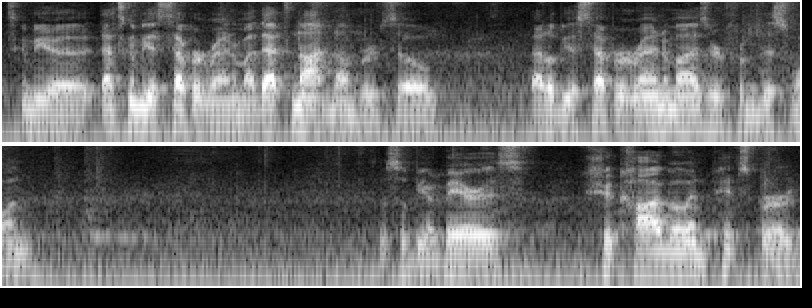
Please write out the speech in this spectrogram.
It's gonna be a that's gonna be a separate randomizer. That's not numbered, so that'll be a separate randomizer from this one. This will be a Bears, Chicago, and Pittsburgh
